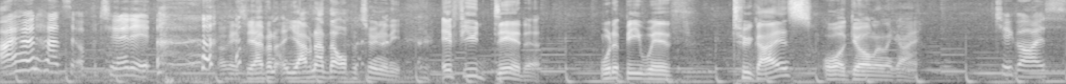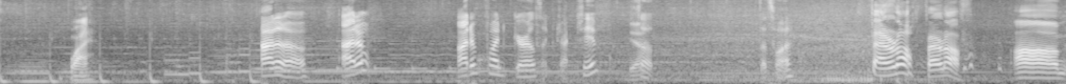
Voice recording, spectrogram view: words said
I haven't had the opportunity. Okay, so you haven't you haven't had that opportunity. If you did, would it be with two guys or a girl and a guy? Two guys. Why? I don't know. I don't. I don't find girls attractive. Yeah. So that's why. Fair enough. Fair enough. Um,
